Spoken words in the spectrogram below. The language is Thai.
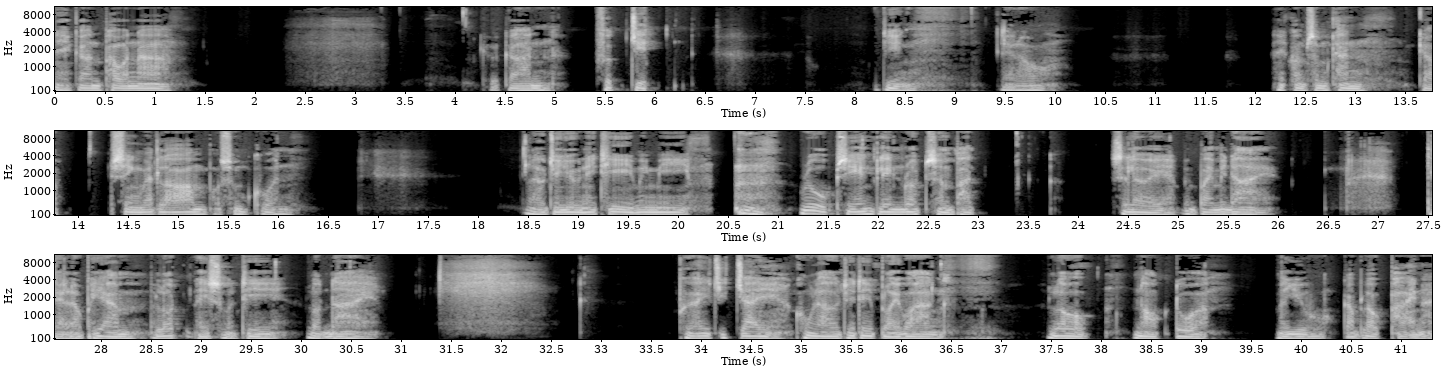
ในการภาวนา คือการฝึกจิต จริงแต่เรา ให้ความสำคัญกับสิ่งแวดล้อมพอสมควร เราจะอยู่ในที่ไม่มีรูปเสียงกลิ่นรสสัมผัสเสลยเป็นไปไม่ได้ แต่เราพยายามลดในส่วนที่ลดได้ เพื่อให้จิตใจของเราจะได้ปล่อยวาง โลกนอกตัว มาอยู่กับโลกภายใน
